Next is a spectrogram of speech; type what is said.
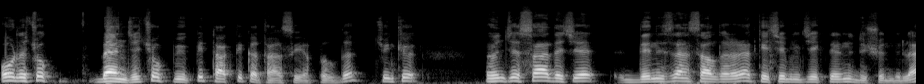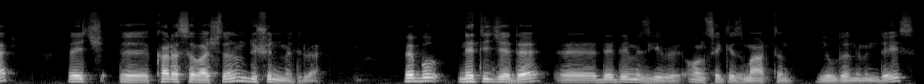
orada çok bence çok büyük bir taktik hatası yapıldı. Çünkü önce sadece denizden saldırarak geçebileceklerini düşündüler ve hiç e, kara savaşlarını düşünmediler. Ve bu neticede e, dediğimiz gibi 18 Mart'ın yıl dönümündeyiz.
